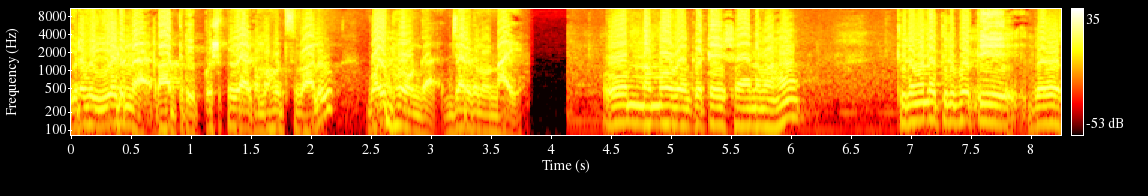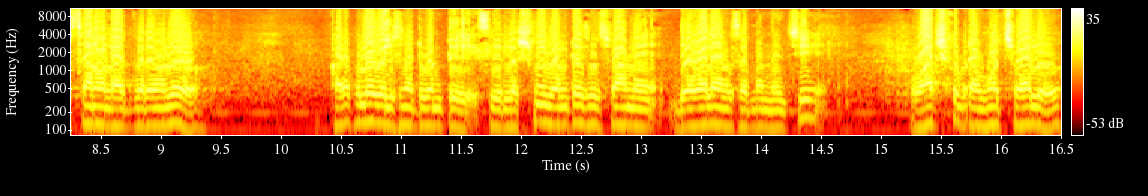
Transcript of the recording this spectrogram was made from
ఇరవై ఏడున రాత్రి పుష్పయాగ మహోత్సవాలు వైభవంగా జరగనున్నాయి. ఓం నమో వెంకటేశాయ నమ. తిరుమల తిరుపతి దేవస్థానం ఆధ్వర్యంలో కడపలో వెలిసినటువంటి శ్రీ లక్ష్మీ వెంకటేశ్వర స్వామి దేవాలయానికి సంబంధించి వార్షిక బ్రహ్మోత్సవాలు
